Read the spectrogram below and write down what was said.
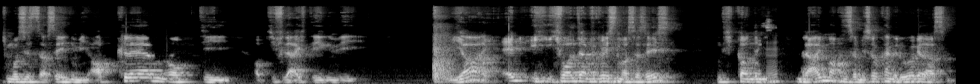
ich muss jetzt das irgendwie abklären, ob die, ob die vielleicht irgendwie, ja, ich, ich wollte einfach wissen, was das ist. Und ich konnte mhm. nicht reinmachen, es hat mir so keine Ruhe gelassen.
